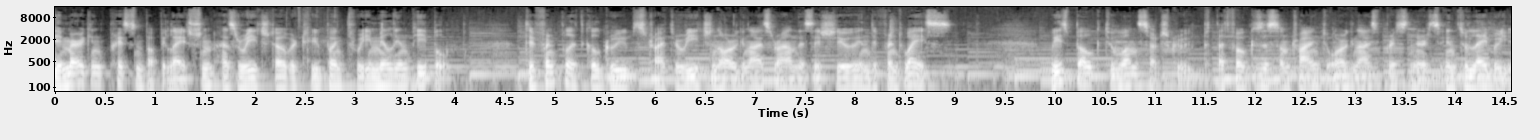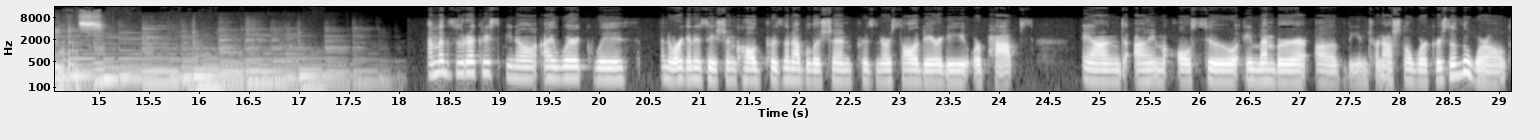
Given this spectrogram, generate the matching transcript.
The American prison population has reached over 2.3 million people. Different political groups try to reach and organize around this issue in different ways. We spoke to one such group that focuses on trying to organize prisoners into labor unions. I'm Azura Crispino. I work with an organization called Prison Abolition, Prisoner Solidarity, or PAPS, and I'm also a member of the International Workers of the World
